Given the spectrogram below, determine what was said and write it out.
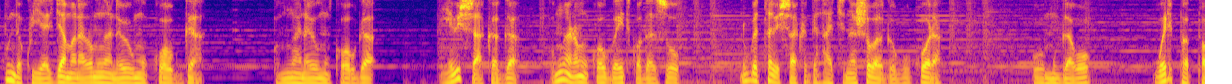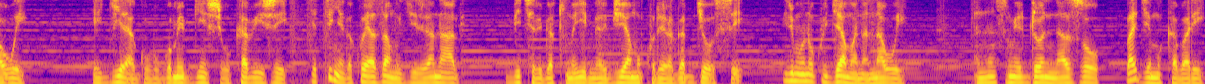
Ukunda kujya aryamana n'umwana we w'umukobwa. Umwana we w'umukobwa ntiyabishakaga. Umwana w'umukobwa yitwaga zo nubwo atabishakaga nta kintu yashoboraga gukora. Uwo mugabo wari papa we. Yagiraga ubugome bwinshi bukabije. Yatinyaga ko yazamugirira nabi. Bityo bigatuma yemera ibyo yamukoreraga byose. Birimo no kuryamana nawe. Umunsi umwe john na zo bagiye mu kabari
